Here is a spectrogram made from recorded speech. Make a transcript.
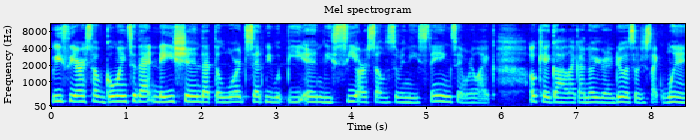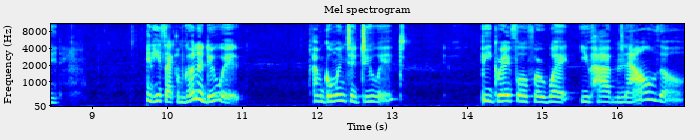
we see ourselves going to that nation that the lord said we would be in. We see ourselves doing these things and we're like okay god like i know you're gonna do it. So just like when? And he's like i'm gonna do it. I'm going to do it be grateful for what you have now though.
